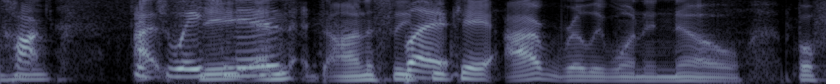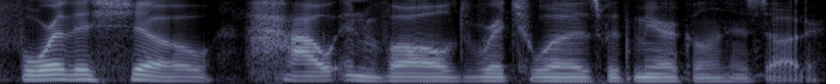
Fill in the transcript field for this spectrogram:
talk Mm-hmm. I- situation see, is. And honestly, but- TK, I really want to know before this show how involved Rich was with Miracle and his daughter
